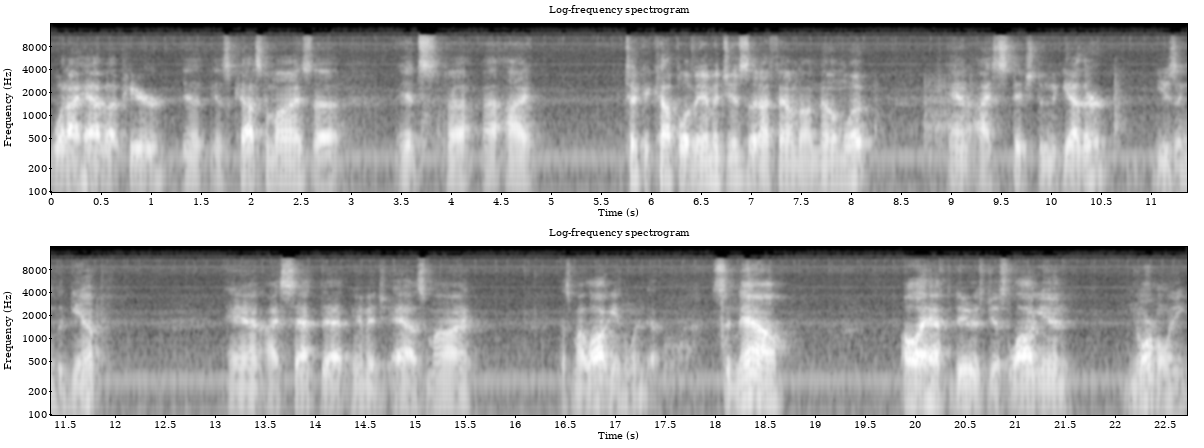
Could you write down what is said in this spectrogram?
what I have up here is, is customized. Uh, it's uh, I, I took a couple of images that I found on GNOME Look and I stitched them together using the GIMP and I set that image as my as my login window. So now all I have to do is just log in normally.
